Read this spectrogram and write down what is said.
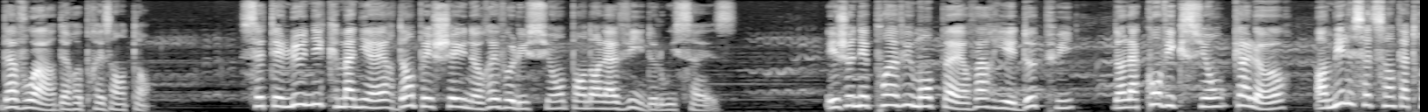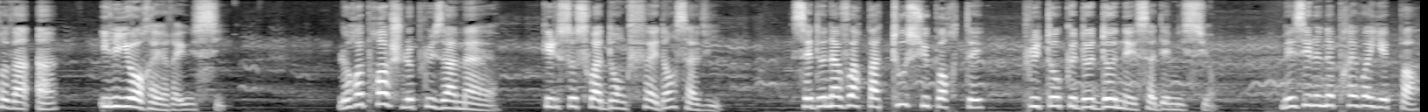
d'avoir des représentants c'était l'unique manière d'empêcher une révolution pendant la vie de louis xvi et je n'ai point vu mon père varier depuis dans la conviction qu'alors en il y aurait réussi. Le reproche le plus amer qu'il se soit donc fait dans sa vie c'est de n'avoir pas tout supporté plutôt que de donner sa démission. Mais il ne prévoyait pas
